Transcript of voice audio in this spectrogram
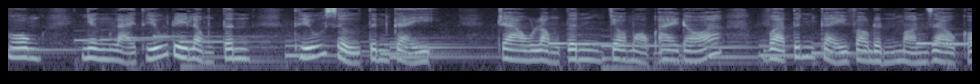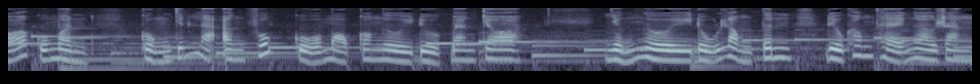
khôn nhưng lại thiếu đi lòng tin, thiếu sự tin cậy. Trao lòng tin cho một ai đó và tin cậy vào định mệnh giàu có của mình cũng chính là ân phúc của một con người được ban cho. Những người đủ lòng tin đều không thể ngờ rằng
